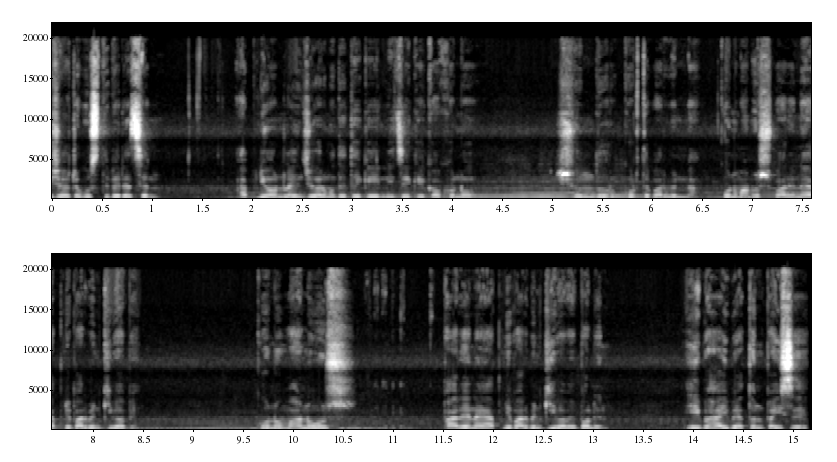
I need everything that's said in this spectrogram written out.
বিষয়টা বুঝতে পেরেছেন? আপনি অনলাইন জুয়ার মধ্যে থেকে নিজেকে কখনো সুন্দর করতে পারবেন না। কোনো মানুষ পারে না, আপনি পারবেন কীভাবে? কোনো মানুষ পারে না, আপনি পারবেন কীভাবে? বলেন। এই ভাই বেতন পাইছে,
